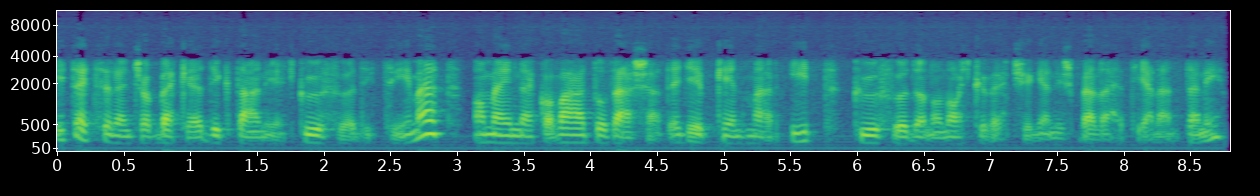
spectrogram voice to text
Itt egyszerűen csak be kell diktálni egy külföldi címet, amelynek a változását egyébként már itt külföldön a nagykövetségen is be lehet jelenteni.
